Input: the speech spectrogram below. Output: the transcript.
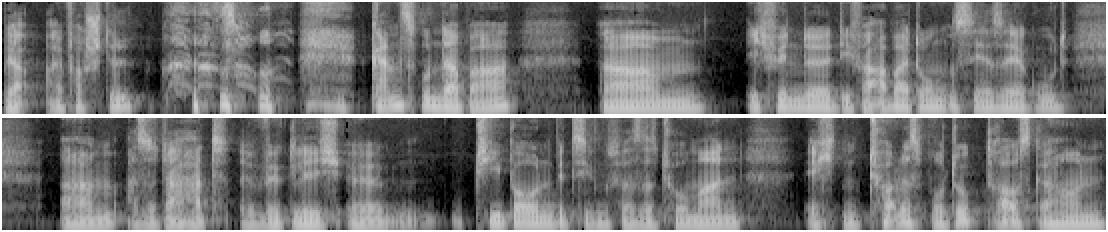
Ja, einfach still. so, ganz wunderbar. Ähm, ich finde, die Verarbeitung sehr, sehr gut. Ähm, also da hat wirklich äh, T-Bone bzw. Thomann echt ein tolles Produkt rausgehauen.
